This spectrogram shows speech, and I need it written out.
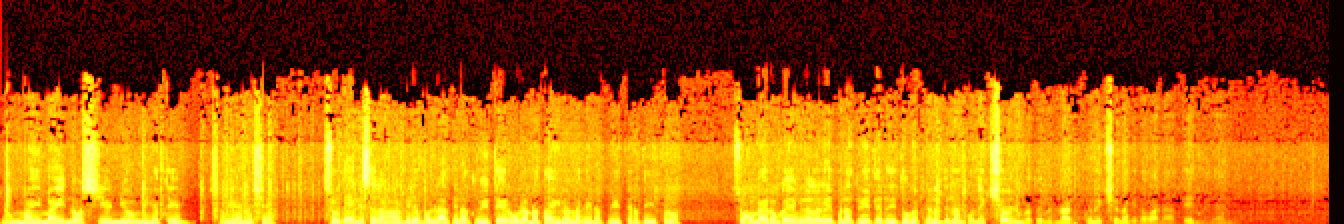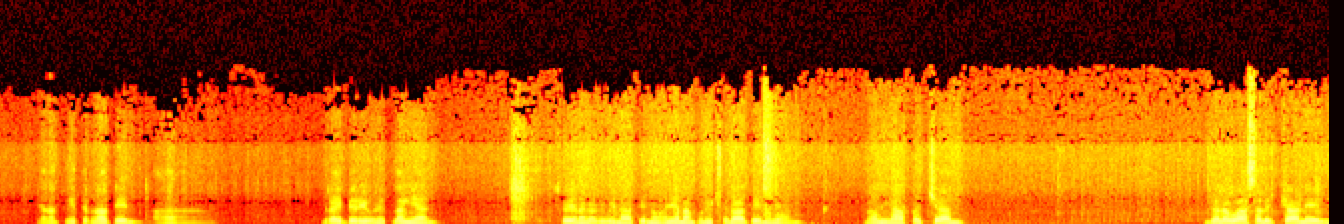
Yung may minus, yun yung negative. So ayan na siya. So dahil isa lang available natin na Twitter, wala na tayong ilalagay na Twitter dito. So kung mayroon kayong ilalagay pa na Twitter dito, ganun din ang connection, yung katulad na connection na ginawa natin. Ayan. Yan ang Twitter natin. Uh, driver unit lang yan. So yan ang gagawin natin. No? Ayan ang connection natin. Ayan. Bali apat yan. Dalawa sa left channel,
